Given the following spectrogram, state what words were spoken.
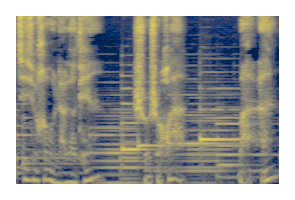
继续和我聊聊天，说说话。晚安。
